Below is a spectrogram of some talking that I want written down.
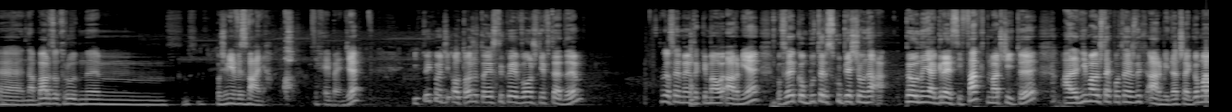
E, na bardzo trudnym poziomie wyzwania. O, niechaj będzie. I tutaj chodzi o to, że to jest tylko i wyłącznie wtedy, no wtedy mają takie małe armie, bo wtedy komputer skupia się na pełnej agresji. Fakt ma cheaty, ale nie ma już tak potężnych armii. Dlaczego? Ma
